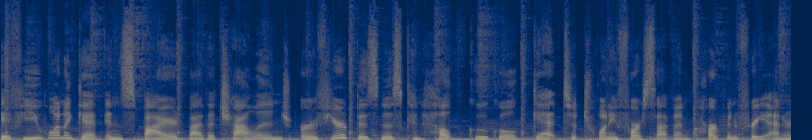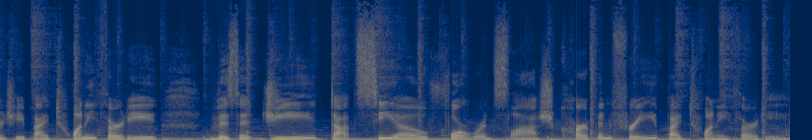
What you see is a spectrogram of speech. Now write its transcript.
If you want to get inspired by the challenge, or if your business can help Google get to 24 7 carbon free energy by 2030, visit g.co forward slash carbon free by 2030.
